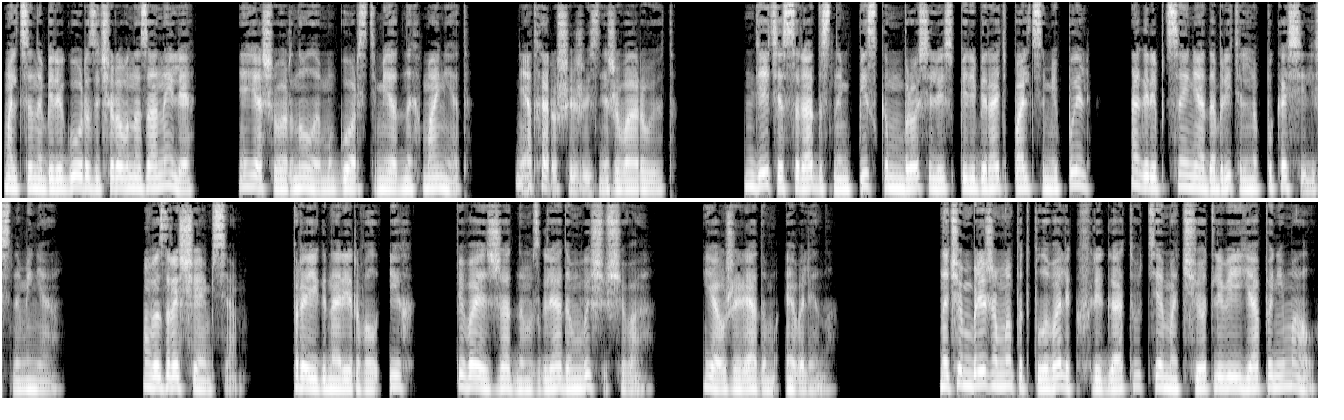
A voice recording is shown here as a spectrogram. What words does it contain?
Мальцы на берегу разочарованно заныли, и я швырнул ему горсть медных монет. Не от хорошей жизни же воруют. Дети с радостным писком бросились перебирать пальцами пыль, а гребцы неодобрительно покосились на меня. «Возвращаемся», — проигнорировал их, пиваясь жадным взглядом выщущего. «Я уже рядом, Эвелин». Но чем ближе мы подплывали к фрегату, тем отчетливее я понимал,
